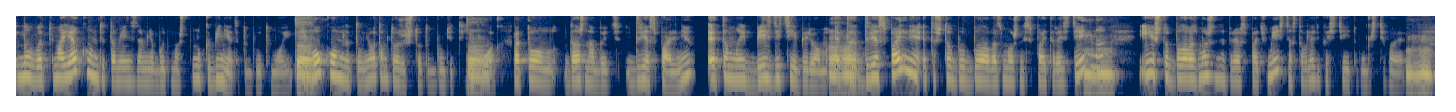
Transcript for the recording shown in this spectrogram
Ну, вот моя комната, там, я не знаю, у меня будет, может, ну, кабинет это будет мой. Так. Его комната, у него там тоже что-то будет его. Так. Потом должна быть две спальни. Это мы без детей берем. Ага. Это две спальни, это чтобы была возможность спать раздельно, Мгм, и чтобы была возможность, например, спать вместе, оставлять гостей, там, гостевая. мгм.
